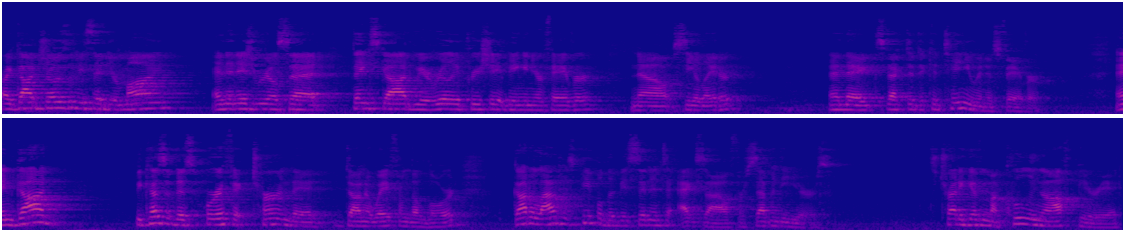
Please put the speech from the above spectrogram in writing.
Right? God chose them, He said, You're mine. And then Israel said, thanks God, we really appreciate being in your favor. Now, see you later. And they expected to continue in his favor. And God because of this horrific turn they had done away from the Lord, God allowed his people to be sent into exile for 70 years to try to give them a cooling off period,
